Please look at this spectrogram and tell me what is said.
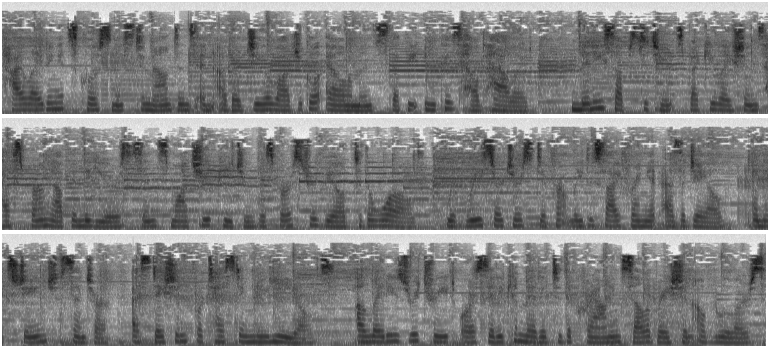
highlighting its closeness to mountains and other geological elements that the Incas held hallowed. Many substitute speculations have sprung up in the years since Machu Picchu was first revealed to the world, with researchers differently deciphering it as a jail, an exchange center, a station for testing new yields, a ladies' retreat or a city committed to the crowning celebration of rulers,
